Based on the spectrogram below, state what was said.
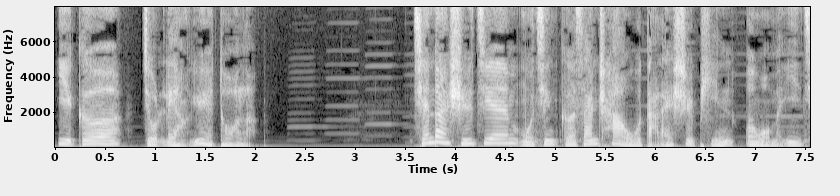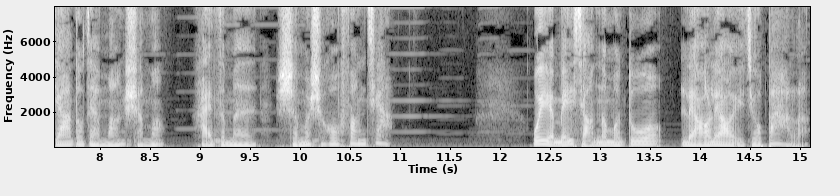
一搁就两月多了。前段时间，母亲隔三差五打来视频，问我们一家都在忙什么。孩子们什么时候放假？我也没想那么多，聊聊也就罢了。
